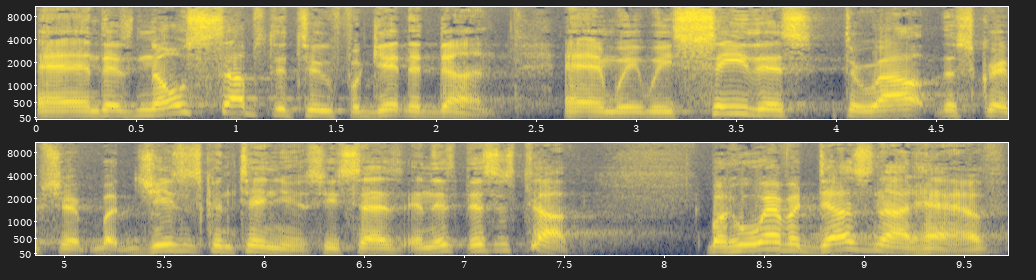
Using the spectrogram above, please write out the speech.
And there's no substitute for getting it done. And we, we see this throughout the scripture. But Jesus continues. He says, and this, this is tough, but whoever does not have,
